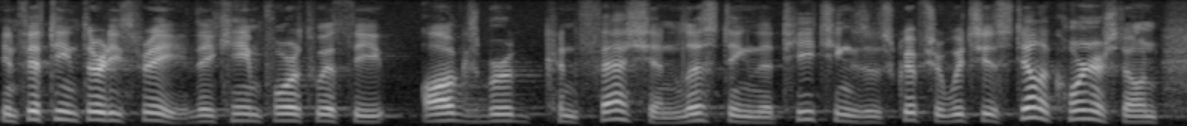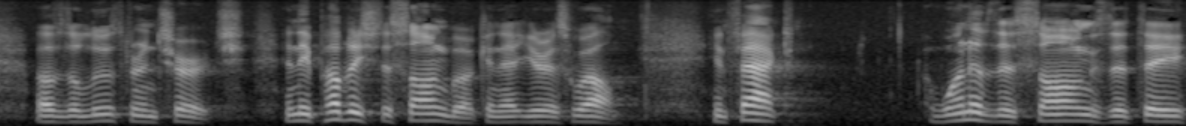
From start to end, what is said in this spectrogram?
In 1533, they came forth with the Augsburg Confession, listing the teachings of Scripture, which is still a cornerstone of the Lutheran Church. And they published a songbook in that year as well. In fact, one of the songs that they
